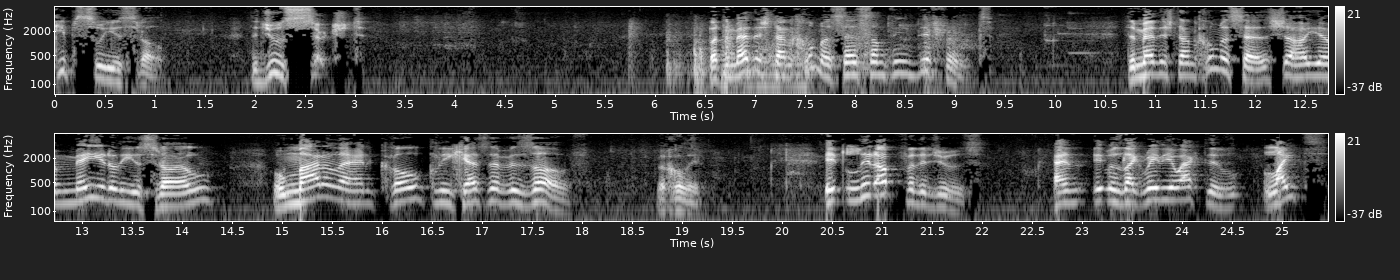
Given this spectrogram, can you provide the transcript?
Chipsu Yisrael. The Jews searched. But the Medrash Tanchuma says something different. The Medrash Tanchuma says, Shahaya Meir of Yisrael, Umar lehen kol kli kesef v'zov. V'chuli. It lit up for the Jews. And it was like radioactive lights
